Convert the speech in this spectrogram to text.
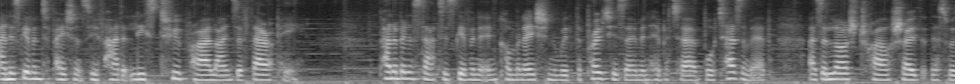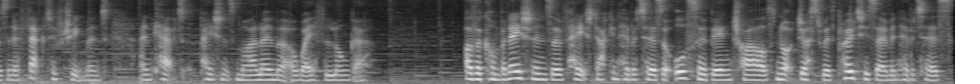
and is given to patients who've had at least two prior lines of therapy. Panobinostat is given in combination with the proteasome inhibitor bortezomib as a large trial showed that this was an effective treatment and kept patients' myeloma away for longer. Other combinations of HDAC inhibitors are also being trialled not just with proteasome inhibitors,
